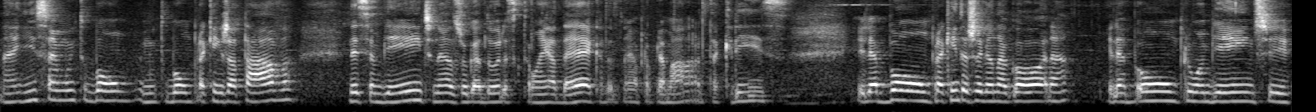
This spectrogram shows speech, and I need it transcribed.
Né? E isso é muito bom, é muito bom para quem já estava nesse ambiente, né? as jogadoras que estão aí há décadas, né? a própria Marta, a Cris. Ele é bom para quem está chegando agora, ele é bom para o ambiente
